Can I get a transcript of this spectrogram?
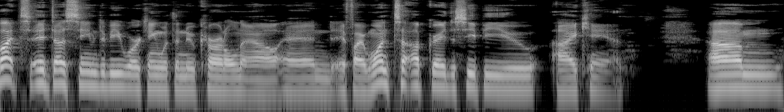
but it does seem to be working with the new kernel now, and if I want to upgrade the CPU, I can. Um,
